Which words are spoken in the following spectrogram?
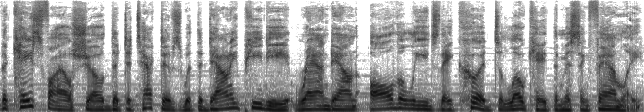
The case file showed that detectives with the Downey PD ran down all the leads they could to locate the missing family.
